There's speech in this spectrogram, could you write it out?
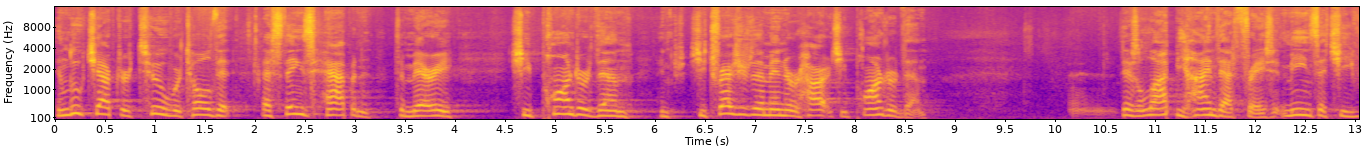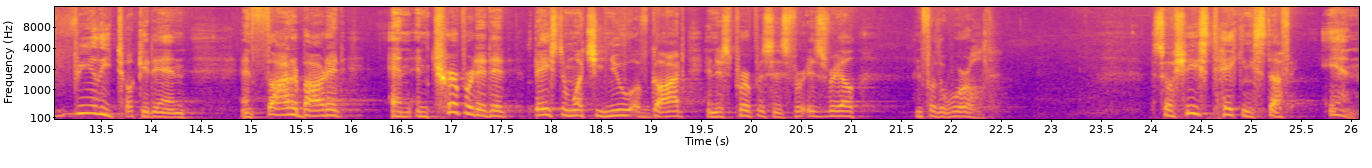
In Luke chapter 2, we're told that as things happened to Mary, she pondered them and she treasured them in her heart. She pondered them. There's a lot behind that phrase. It means that she really took it in and thought about it and interpreted it based on what she knew of God and his purposes for Israel and for the world. So she's taking stuff in.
